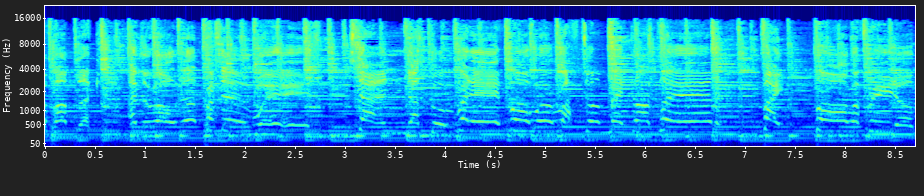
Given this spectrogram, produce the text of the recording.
Republic and their own oppressive ways. Stand up, go ready, for we're off to make our claim. Fight for our freedom,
